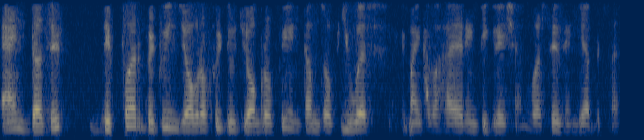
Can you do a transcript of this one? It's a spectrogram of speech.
and does it differ between geography to geography in terms of US might have a higher integration versus India business?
